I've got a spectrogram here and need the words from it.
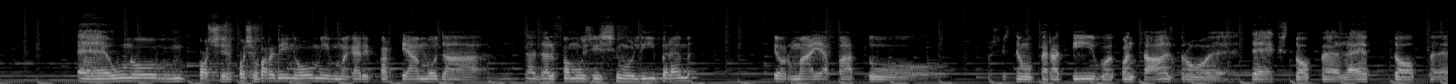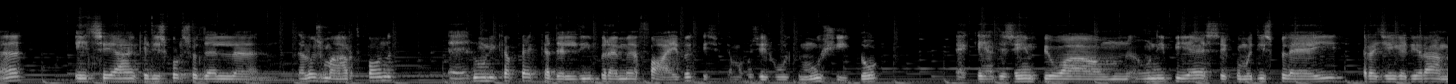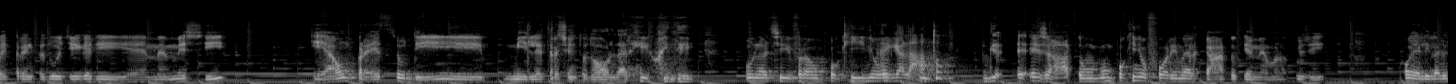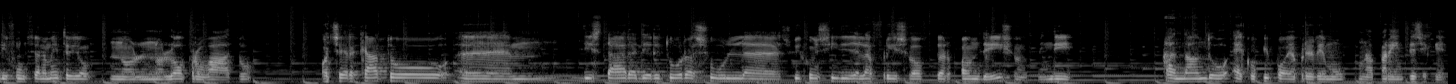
Eh, uno, posso, posso, fare dei nomi, magari partiamo da, da, dal famosissimo Librem che ormai ha fatto il sistema operativo e quant'altro, eh, desktop, laptop, eh, e c'è anche il discorso del, dello smartphone. L'unica pecca del Librem 5, che si chiama così l'ultimo uscito, è che ad esempio ha un, un IPS come display, 3 GB di RAM e 32 GB di MMC e ha un prezzo di 1300 dollari, quindi una cifra un pochino... Regalato? Esatto, un, un pochino fuori mercato, chiamiamola così. Poi a livello di funzionamento io non, non l'ho provato. Ho cercato ehm, di stare addirittura sul, sui consigli della Free Software Foundation, quindi andando, ecco qui poi apriremo una parentesi che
